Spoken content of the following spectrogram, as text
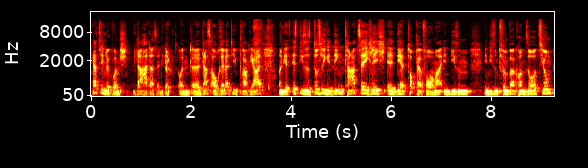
Herzlichen Glückwunsch, da hat er es entdeckt und äh, das auch relativ brachial. Und jetzt ist dieses dusselige Ding tatsächlich äh, der Top-Performer in diesem in diesem Fünfer-Konsortium,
